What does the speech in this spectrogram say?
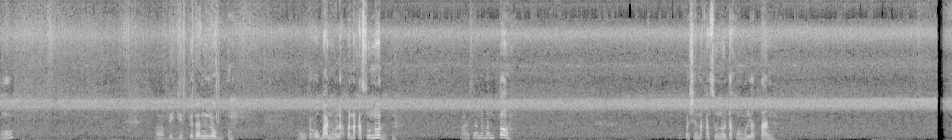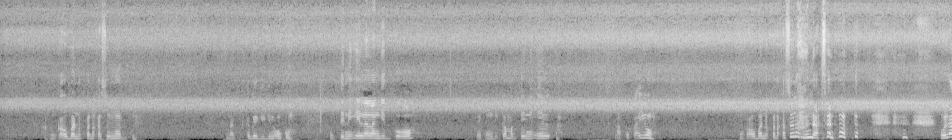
Hmm? Ah, bigid ka danlog. Ang kauban, wala pa nakasunod. Asa naman to? Pa siya nakasunod akong hulatan. Akong kauban, pa nakasunod. Nag, agay, giginoo ko. Magtiniil na lang gid ko, oh. Kaya kung di ka magtiniil, lapo kayo. Akong kauban, pa nakasunod. Asa naman to? wala.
